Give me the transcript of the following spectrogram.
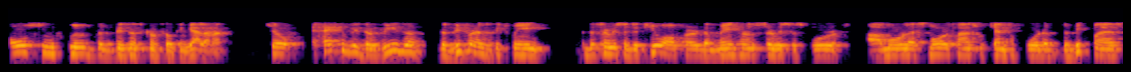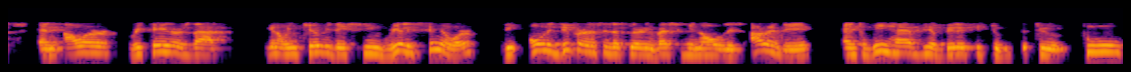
also include the business consulting element. So effectively, the reason, the difference between the services that you offer, the maintenance services for uh, more or less smaller clients who can't afford the, the, big plans, and our retainers that, you know, in theory they seem really similar. The only difference is that we're investing in all this R&D, And we have the ability to, to pull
